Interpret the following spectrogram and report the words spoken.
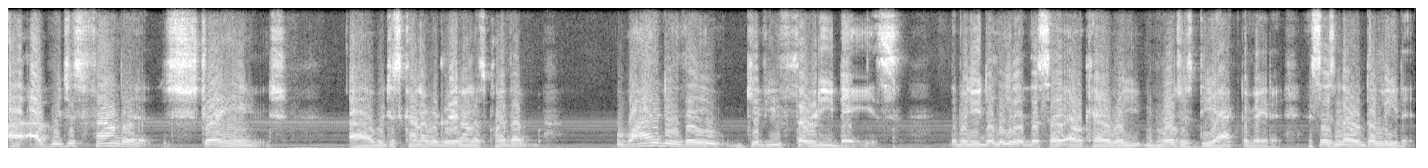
I, I, we just found it strange. Uh, we just kind of agreed on this point that why do they give you 30 days? When you delete it, they'll say, okay, well, you, we'll just deactivate it. It says, no, delete it.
